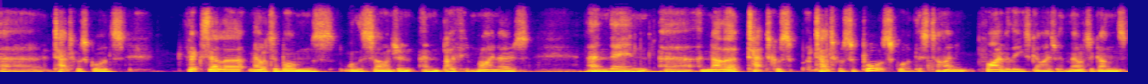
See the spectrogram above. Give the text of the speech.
uh, tactical squads, Vexella, melter bombs, one the sergeant, and both in rhinos. And then uh, another tactical tactical support squad this time. Five of these guys with melter guns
